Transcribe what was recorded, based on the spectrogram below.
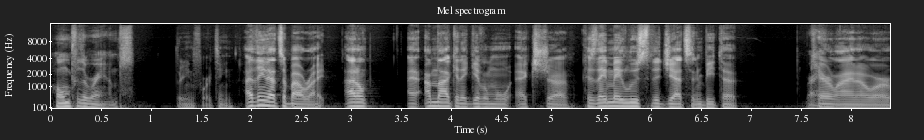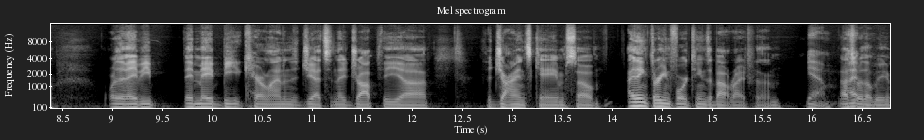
Home for the Rams. Three and fourteen. I think that's about right. I don't. I, I'm not going to give them extra because they may lose to the Jets and beat the Right. Carolina, or or they may be they may beat Carolina and the Jets and they drop the uh, the Giants game. So I think three and fourteen is about right for them. Yeah. That's I- where they'll be.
